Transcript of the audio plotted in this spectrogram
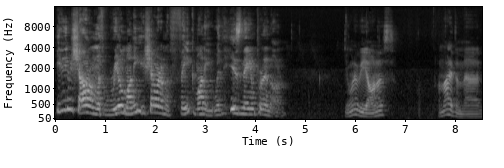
He didn't even shower him with real money. He showered him with fake money with his name printed on. You want to be honest? I'm not even mad.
